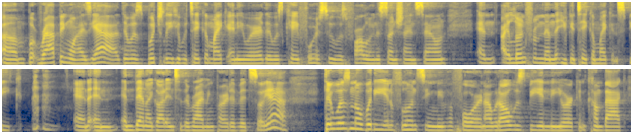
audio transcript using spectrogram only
Um, but rapping wise, yeah, there was Butch Lee who would take a mic anywhere. There was K Force who was following the Sunshine Sound, and I learned from them that you can take a mic and speak. and and and then I got into the rhyming part of it. So yeah, there was nobody influencing me before, and I would always be in New York and come back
